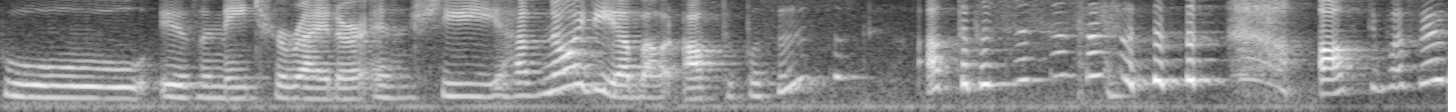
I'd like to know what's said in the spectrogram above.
who is a nature writer and she has no idea about octopuses octopuses octopuses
